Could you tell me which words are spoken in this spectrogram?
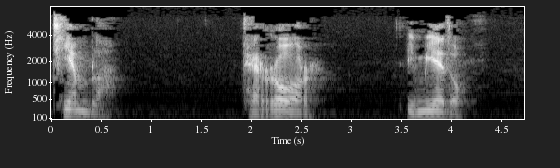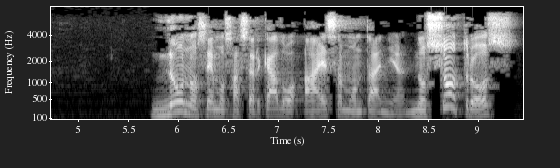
tiembla, terror y miedo. No nos hemos acercado a esa montaña. Nosotros,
